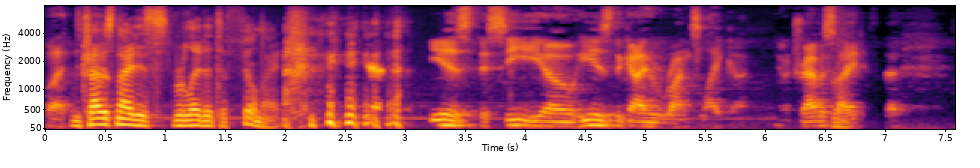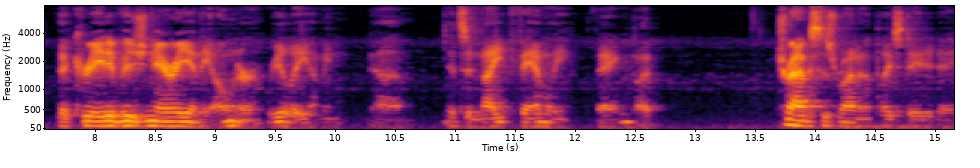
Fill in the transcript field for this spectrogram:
But and Travis Knight is related to Phil Knight. he is the CEO. He is the guy who runs Laika. You know, Travis right. Knight is the, the creative visionary and the owner. Really, I mean, um, it's a Knight family thing, but Travis is running the place day to day.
